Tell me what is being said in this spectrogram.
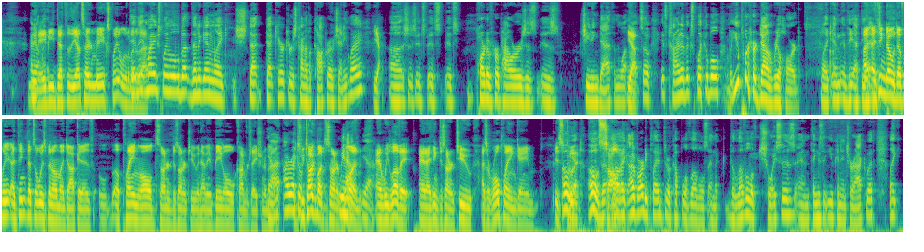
It- maybe Death of the Outsider may explain a little bit it, it might explain a little bit. Then again like sh- that that character is kind of a cockroach anyway. Yeah, uh it's it's it's, it's part of her powers is is cheating death and whatnot. Yeah. so it's kind of explicable but you put her down real hard like in, in the at the end I, I think that will definitely. I think that's always been on my docket of uh, playing all Dishonored, Dishonored two, and having a big old conversation about Yeah, it. I- I reckon- we talk about Dishonored We have, one, yeah. and we love it, and I think Dishonored two as a role playing game is Oh good. yeah. Oh, the, uh, solid. like I've already played through a couple of levels, and the the level of choices and things that you can interact with. Like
